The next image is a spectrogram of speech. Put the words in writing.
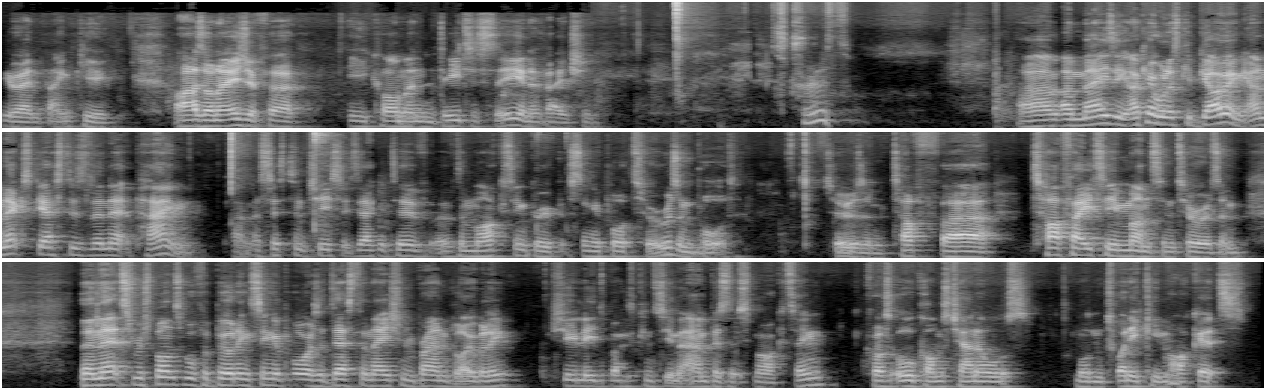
Yuan, thank you. Eyes on Asia for e-com and D2C innovation. It's truth. Um, amazing. Okay, well, let's keep going. Our next guest is Lynette Pang, um, Assistant Chief Executive of the Marketing Group at Singapore Tourism Board. Tourism, tough, uh, tough 18 months in tourism. Lynette's responsible for building Singapore as a destination brand globally. She leads both consumer and business marketing across all comms channels, more than 20 key markets.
